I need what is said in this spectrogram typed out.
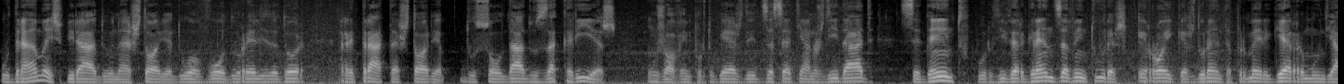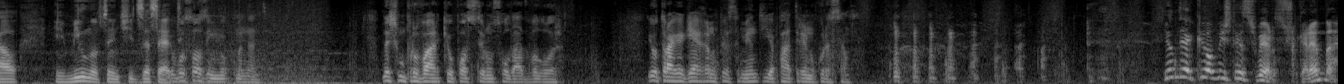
O drama, inspirado na história do avô do realizador, retrata a história do soldado Zacarias, um jovem português de 17 anos de idade, sedento por viver grandes aventuras heroicas durante a Primeira Guerra Mundial em 1917. Eu vou sozinho, meu comandante. Deixe-me provar que eu posso ser um soldado de valor. Eu trago a guerra no pensamento e a pátria no coração. E onde é que ouviste esses versos, caramba?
